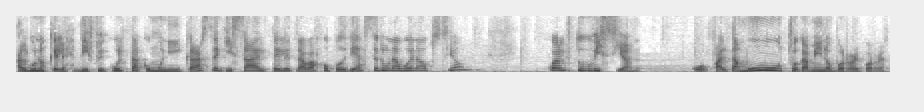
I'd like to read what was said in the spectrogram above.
algunos que les dificulta comunicarse, quizá el teletrabajo podría ser una buena opción. ¿Cuál es tu visión? ¿O falta mucho camino por recorrer?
